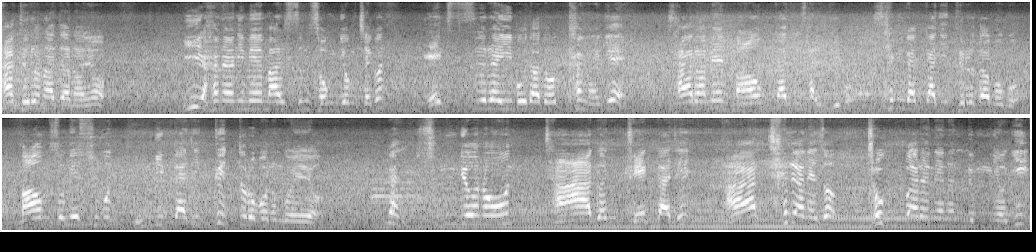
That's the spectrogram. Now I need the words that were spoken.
다 드러나잖아요. 이 하나님의 말씀 성경책은 엑스레이보다도 강하게 사람의 마음까지 살피고 생각까지 들여다보고 마음속에 숨은 공기까지 꿰뚫어 보는 거예요. 그러니까 숨겨놓은 작은 죄까지 다 찾아내서 적발해내는 능력이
